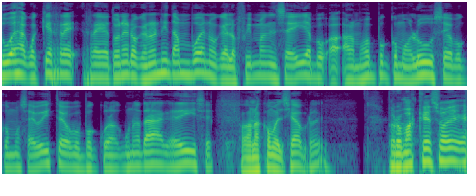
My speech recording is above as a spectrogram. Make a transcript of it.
tú ves a cualquier re- reggaetonero que no es ni tan bueno que lo firman enseguida, por- a, a lo mejor por cómo luce, o por cómo se viste, o por, por alguna talla que dice. Porque no es comercial, bro. pero más que eso, es,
